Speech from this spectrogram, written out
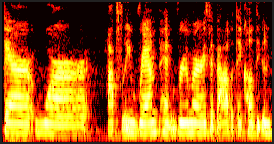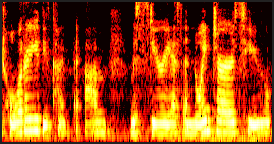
there were absolutely rampant rumors about what they called the untori, these kind of um, mysterious anointers who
